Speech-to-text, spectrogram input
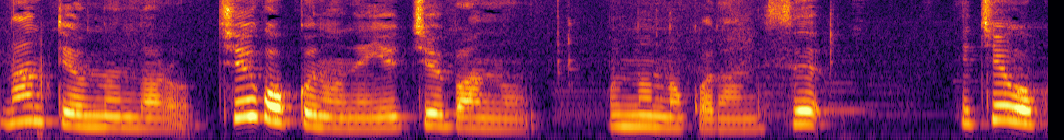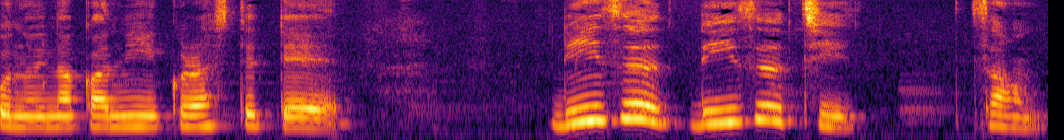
なんて読むんだろう。中国のね YouTuber の女の子なんです。で中国の田舎に暮らしててリーズリーズチさん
